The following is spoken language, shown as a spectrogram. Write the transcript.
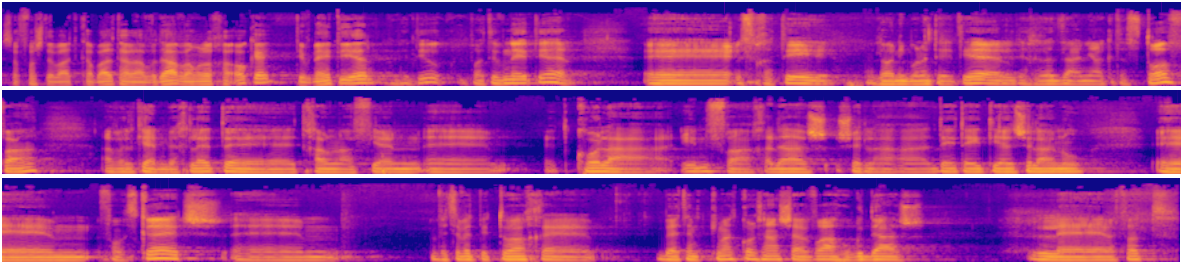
בסופו של דבר התקבלת לעבודה ואמרו לך, אוקיי, תבנה ETL. בדיוק, בוא תבנה ETL. אה, לשמחתי, לא אני בונה את ה-ETL, אחרת זה היה נראה קטסטרופה, אבל כן, בהחלט אה, התחלנו לאפיין אה, את כל האינפרה החדש של ה-Data ETL שלנו, from scratch, וצוות פיתוח בעצם כמעט כל שנה שעברה הוקדש לנסות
